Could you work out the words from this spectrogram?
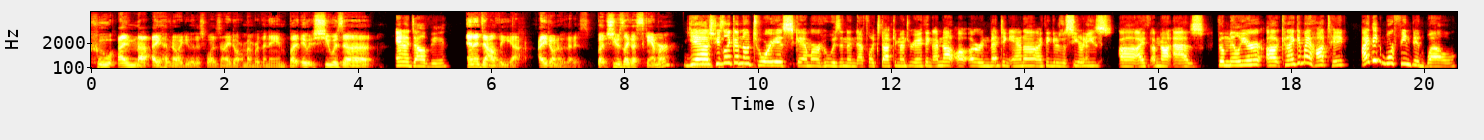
who I'm not. I have no idea who this was, and I don't remember the name. But it was she was a Anna Delvey. Anna Delvey. Yeah, I don't know who that is, but she was like a scammer. Yeah, then she's like a notorious scammer who was in a Netflix documentary. I think I'm not uh, or inventing Anna. I think it was a series. Uh, I I'm not as familiar. Uh, can I get my hot take? I think Morphine did well.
